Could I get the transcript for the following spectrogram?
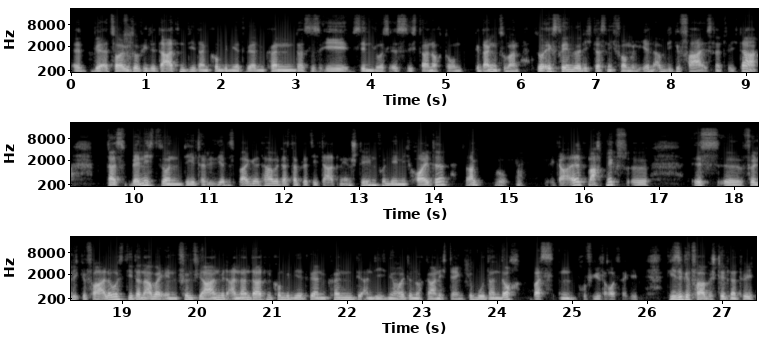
äh, wir erzeugen so viele Daten, die dann kombiniert werden können, dass es eh sinnlos ist, sich da noch darum Gedanken zu machen. So extrem würde ich das nicht formulieren, aber die Gefahr ist natürlich da, dass wenn ich so ein digitalisiertes Bargeld habe, dass da plötzlich Daten entstehen, von denen ich heute sage, egal, macht nichts. Äh, ist äh, völlig gefahrlos, die dann aber in fünf Jahren mit anderen Daten kombiniert werden können, die, an die ich mir heute noch gar nicht denke, wo dann doch was ein Profil daraus ergibt. Diese Gefahr besteht natürlich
